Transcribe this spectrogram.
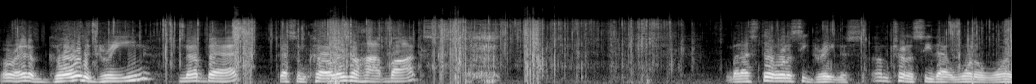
Alright, a gold, a green. Not bad. Got some colors, a hot box. But I still want to see greatness. I'm trying to see that 101.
